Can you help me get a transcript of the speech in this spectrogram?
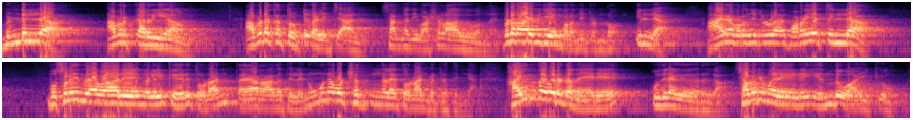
മിണ്ടില്ല. അവർക്കറിയാം. അവിടൊക്കെ തൊട്ട് കളിച്ചാൽ സംഗതി വഷളാകുമെന്ന്. പിണറായി വിജയൻ പറഞ്ഞിട്ടുണ്ടോ? ഇല്ല. ആരാ പറഞ്ഞിട്ടുള്ളത്? പറയത്തില്ല. മുസ്ലിം ദേവാലയങ്ങളിൽ കയറി തൊടാൻ തയ്യാറാകത്തില്ല. ന്യൂനപക്ഷങ്ങളെ തൊടാൻ പറ്റത്തില്ല. ഹൈന്ദവരുടെ നേരെ കുതിര കയറുക. ശബരിമലയിൽ എന്ത് വായിക്കും?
